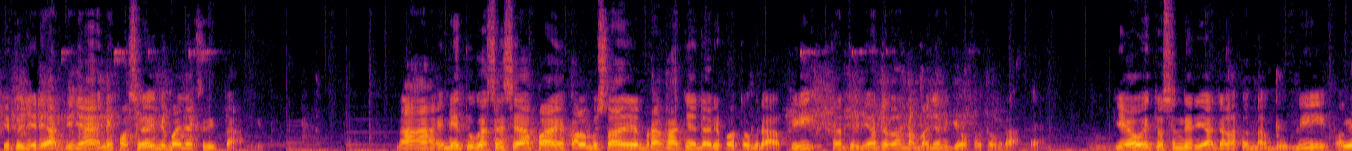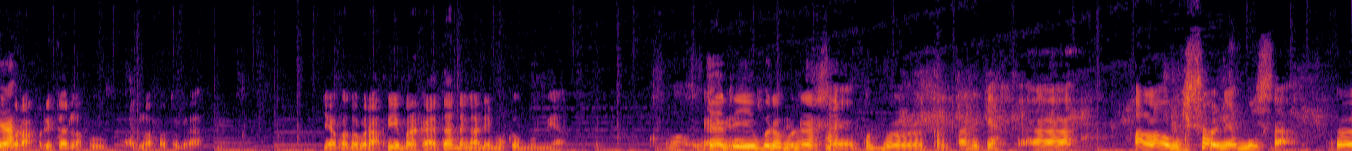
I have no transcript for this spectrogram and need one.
Itu jadi artinya ini fosil ini banyak cerita. Gitu. Nah ini tugasnya siapa ya? Kalau misalnya berangkatnya dari fotografi, tentunya adalah namanya geofotografer. Geo itu sendiri adalah tentang bumi, Iya. fotografer itu adalah adalah fotografi. Ya fotografi berkaitan dengan ilmu kebumian. Oh, jadi benar-benar saya pun benar-benar tertarik ya. Eh, kalau misalnya bisa ke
